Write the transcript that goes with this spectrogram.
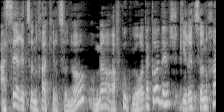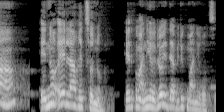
עשה רצונך כרצונו, אומר הרב קוק באורות הקודש, כי רצונך אינו אלא רצונו. כן, כלומר, אני עוד לא יודע בדיוק מה אני רוצה,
